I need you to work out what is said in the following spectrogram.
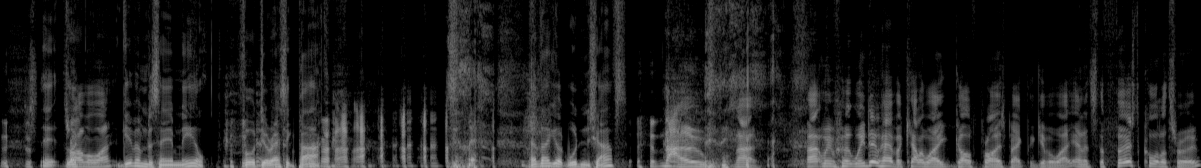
Just They're throw like- them away. Give them to Sam Neill for Jurassic Park. Have they got wooden shafts? no, no. Uh, we we do have a Callaway golf prize pack to give away, and it's the first caller through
